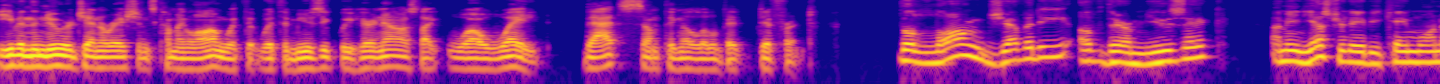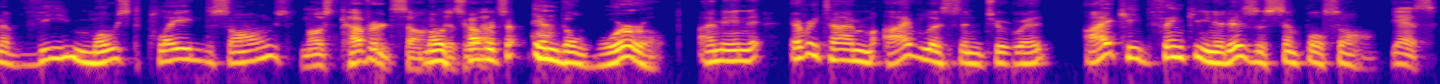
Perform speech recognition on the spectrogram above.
even the newer generations coming along with it, with the music we hear now, it's like, well, wait, that's something a little bit different. The longevity of their music I mean, yesterday became one of the most played songs, most covered songs, most covered well. in the world. I mean, every time I've listened to it, I keep thinking it is a simple song. Yes.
